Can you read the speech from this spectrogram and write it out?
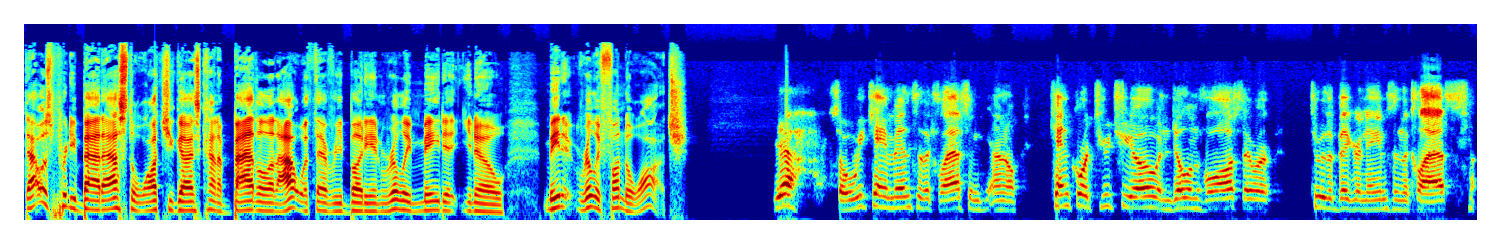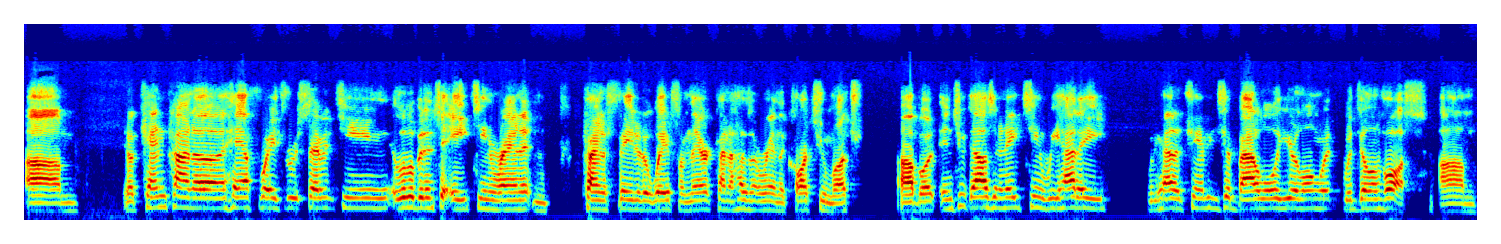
that was pretty badass to watch you guys kind of battle it out with everybody, and really made it, you know, made it really fun to watch. Yeah, so we came into the class, and I know Ken Cortuccio and Dylan Voss, they were two of the bigger names in the class. Um, you know, Ken kind of halfway through 17, a little bit into 18, ran it and kind of faded away from there. Kind of hasn't ran the car too much. Uh, but in 2018, we had a we had a championship battle all year long with, with Dylan Voss, um,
